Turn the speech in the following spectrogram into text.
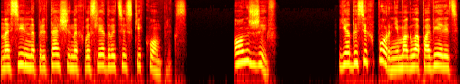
насильно притащенных в исследовательский комплекс. Он жив. Я до сих пор не могла поверить,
